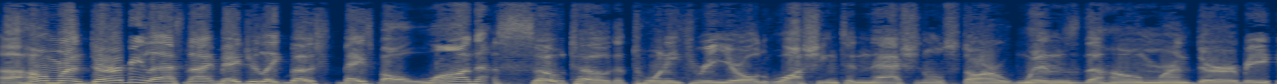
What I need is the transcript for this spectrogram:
Uh, home run derby last night. Major League Baseball. Juan Soto, the 23 year old Washington National star, wins the home run derby.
